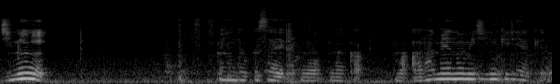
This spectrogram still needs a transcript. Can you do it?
地味にめんどくさいこのなんかまあ粗めのみじん切りやけど。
